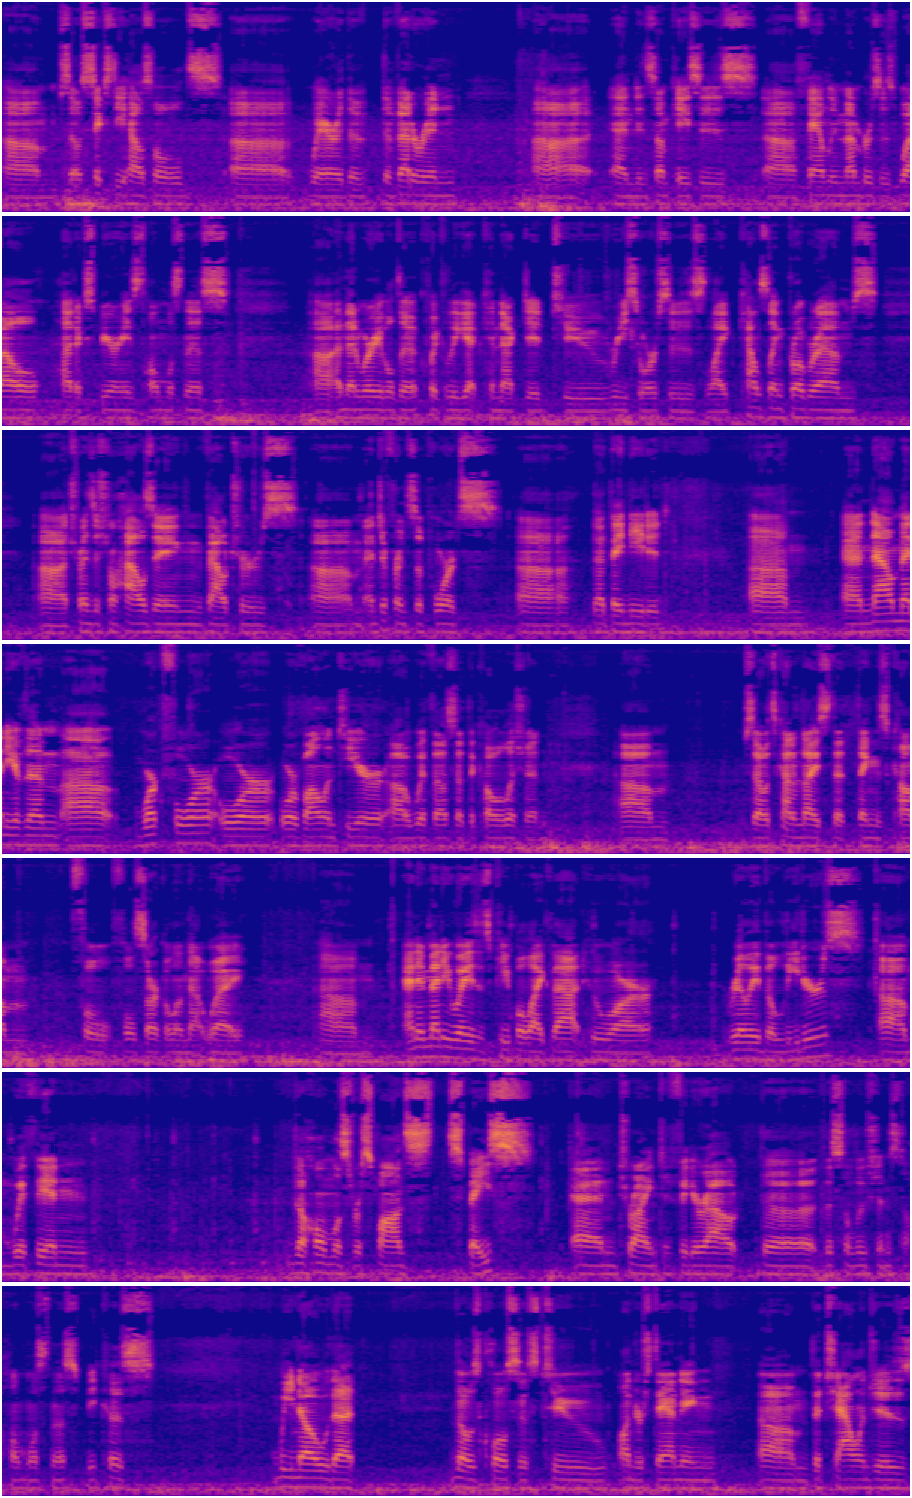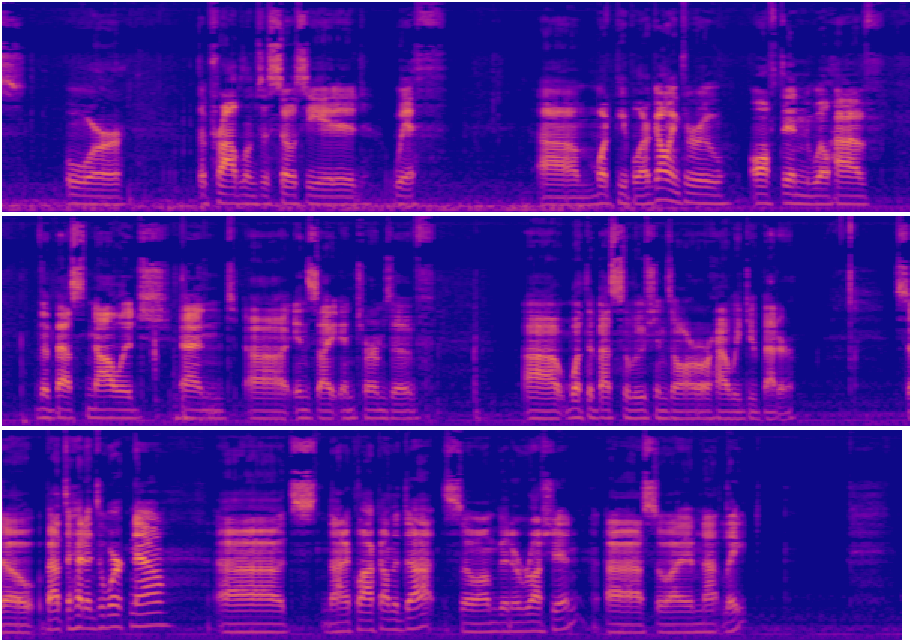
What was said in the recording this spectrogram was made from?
um, so 60 households uh, where the, the veteran uh, and in some cases uh, family members as well had experienced homelessness. Uh, and then we're able to quickly get connected to resources like counseling programs, uh, transitional housing, vouchers, um, and different supports that they needed. Um, and now many of them uh, work for or or volunteer uh, with us at the coalition. Um, so it's kind of nice that things come full full circle in that way. Um, and in many ways, it's people like that who are really the leaders um, within the homeless response space and trying to figure out the the solutions to homelessness because we know that those closest to understanding um, the challenges or the problems associated with um, what people are going through often will have the best knowledge and uh, insight in terms of uh, what the best solutions are or how we do better. So, about to head into work now. Uh, it's nine o'clock on the dot, so I'm going to rush in uh, so I am not late.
